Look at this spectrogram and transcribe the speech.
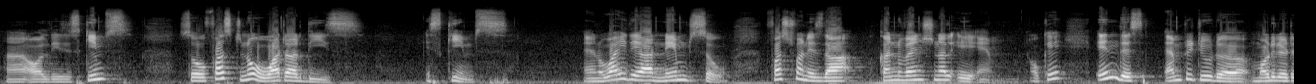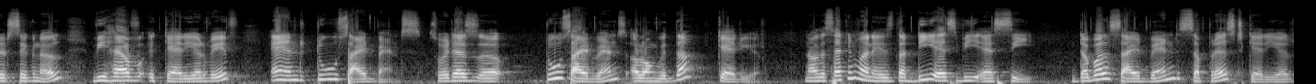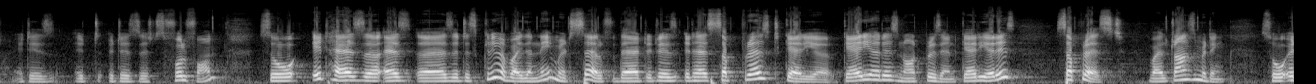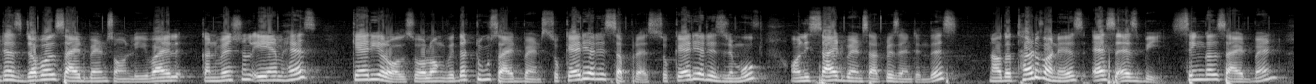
uh, all these schemes. So, first know what are these schemes and why they are named so. First one is the conventional AM okay in this amplitude uh, modulated signal we have a carrier wave and two sidebands. So, it has uh, two side sidebands along with the carrier. Now, the second one is the DSBSC double side sideband suppressed carrier. It is it it is its full form. So it has uh, as uh, as it is clear by the name itself that it is it has suppressed carrier. Carrier is not present. Carrier is suppressed while transmitting. So it has double side sidebands only while conventional am has carrier also along with the two sidebands. So, carrier is suppressed. So, carrier is removed only sidebands are present in this. Now, the third one is SSB single sideband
